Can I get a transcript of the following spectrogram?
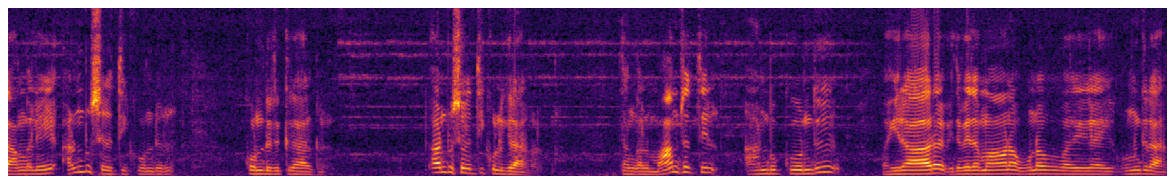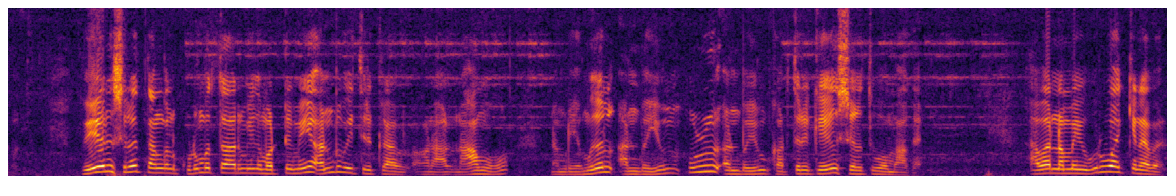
தாங்களே அன்பு செலுத்தி கொண்டு கொண்டிருக்கிறார்கள் அன்பு செலுத்தி கொள்கிறார்கள். தங்கள் மாம்சத்தில் அன்பு கூர்ந்து வயிறார விதவிதமான உணவு வகைகளை உண்கிறார்கள். வேறு சிலர் தங்கள் குடும்பத்தார் மீது மட்டுமே அன்பு வைத்திருக்கிறார்கள். ஆனால் நாமோ நம்முடைய முதல் அன்பையும் முழு அன்பையும் கர்த்தருக்கே செலுத்துவோமாக. அவர் நம்மை உருவாக்கினவர்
